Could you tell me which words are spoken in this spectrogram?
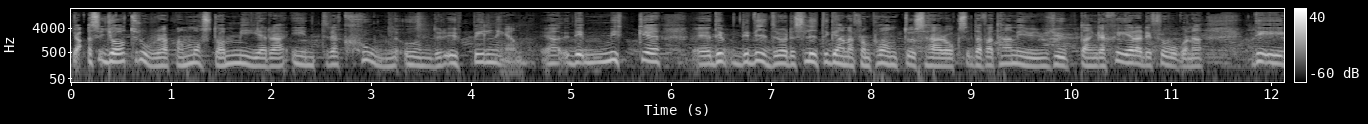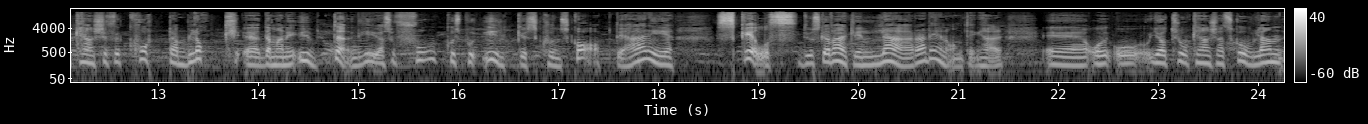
Ja, alltså jag tror att man måste ha mera interaktion under utbildningen. Ja, det, är mycket, eh, det, det vidrördes lite grann från Pontus här också därför att han är ju djupt engagerad i frågorna. Det är kanske för korta block eh, där man är ute. Det är ju alltså fokus på yrkeskunskap. Det här är skills. Du ska verkligen lära dig någonting här. Eh, och, och jag tror kanske att skolan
